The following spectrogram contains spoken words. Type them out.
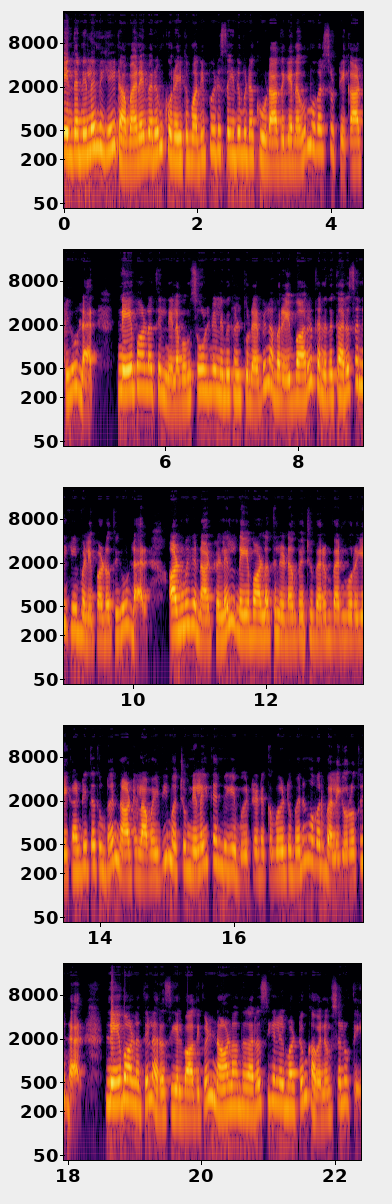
இந்த நிலைமையை நாம் அனைவரும் குறைத்து மதிப்பீடு செய்துவிடக் கூடாது எனவும் அவர் சுட்டிக்காட்டியுள்ளார். நேபாளத்தில் நிலவும் சூழ்நிலைமைகள் தொடர்பில் அவர் இவ்வாறு தனது கரிசனையை வெளிப்படுத்தியுள்ளார். அண்மைய நாட்களில் நேபாளத்தில் இடம்பெற்று வரும் வன்முறையை கண்டித்ததுடன் நாட்டில் அமைதி மற்றும் நிலைத்தன்மையை மீட்டெடுக்க வேண்டும் என அவர் வலியுறுத்தினார். நேபாளத்தில் அரசியல்வாதிகள் நாளாந்த அரசியலில் மட்டும் கவனம் செலுத்தி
